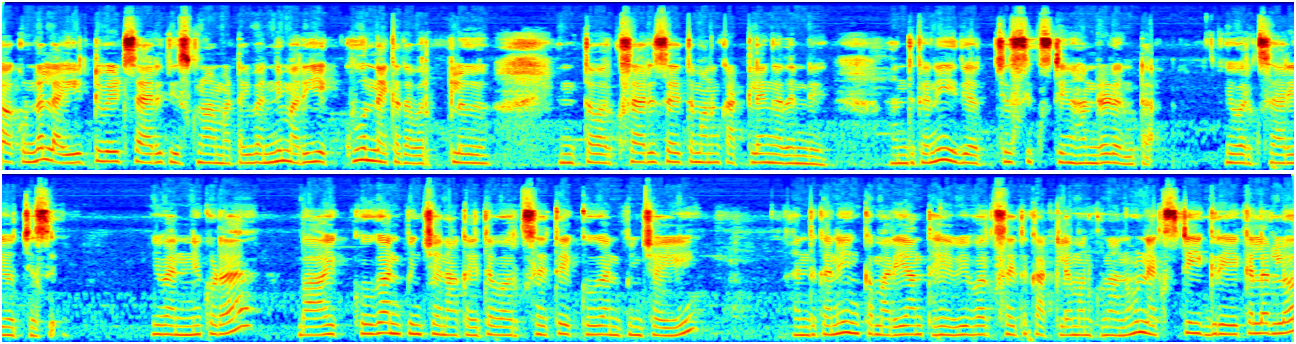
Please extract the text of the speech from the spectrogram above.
కాకుండా లైట్ వెయిట్ శారీ తీసుకున్నాను అనమాట ఇవన్నీ మరీ ఎక్కువ ఉన్నాయి కదా వర్క్లు. ఇంత వర్క్ శారీస్ అయితే మనం కట్టలేం కదండి. అందుకని ఇది వచ్చేసి సిక్స్టీన్ హండ్రెడ్ అంట. ఈ వర్క్ శారీ వచ్చేసి. ఇవన్నీ కూడా బాగా ఎక్కువగా అనిపించాయి నాకైతే వర్క్స్ అయితే ఎక్కువగా అనిపించాయి. అందుకని ఇంకా మరీ అంత హెవీ వర్క్స్ అయితే కట్టలేమనుకున్నాను. నెక్స్ట్ ఈ గ్రే కలర్లో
